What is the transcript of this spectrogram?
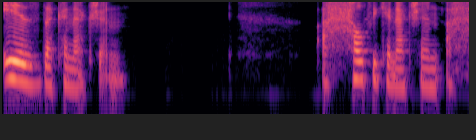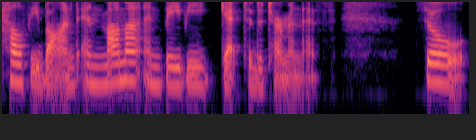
is the connection. A healthy connection, a healthy bond, and mama and baby get to determine this. So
